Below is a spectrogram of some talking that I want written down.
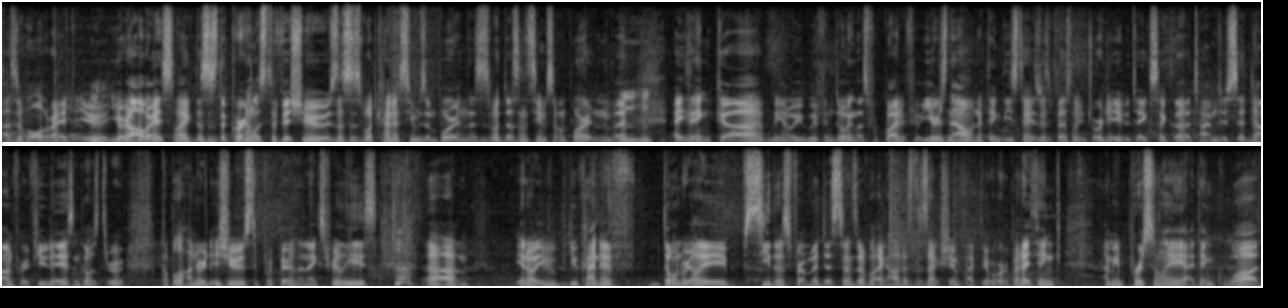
as a whole, right? You Mm. you're always like, this is the current list of issues. This is what kind of seems important. This is what doesn't seem so important. But Mhm. I think uh, you know we've been doing this for quite a few years now, and I think these days, especially Jordi, who takes like the time to sit down for a few days and goes through a couple of hundred issues to prepare the next release. Ah. Um, you know, you you kind of don't really see this from a distance of like how does this actually impact your work. But I think, I mean, personally, I think what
